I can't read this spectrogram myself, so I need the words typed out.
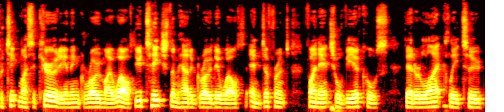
protect my security and then grow my wealth. You teach them how to grow their wealth and different financial vehicles that are likely to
